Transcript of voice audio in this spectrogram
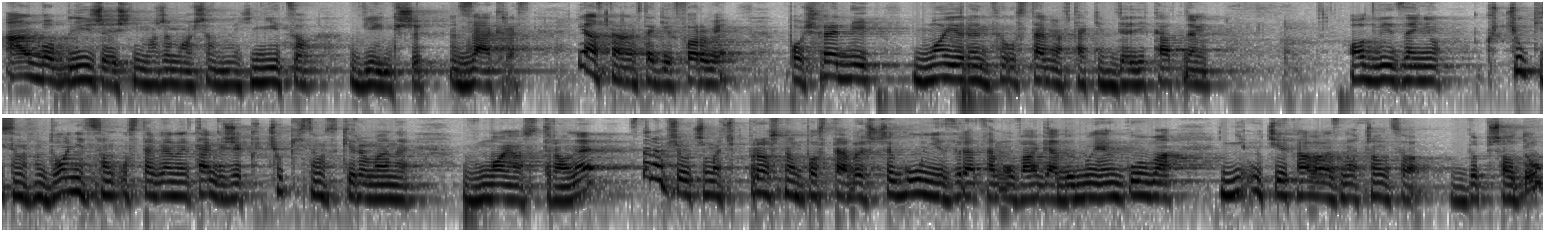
albo bliżej, jeśli możemy osiągnąć nieco większy zakres. Ja stanę w takiej formie pośredniej, moje ręce ustawiam w takim delikatnym odwiedzeniu. Kciuki są, dłonie są ustawione tak, że kciuki są skierowane w moją stronę. Staram się utrzymać prostą postawę, szczególnie zwracam uwagę, aby moja głowa nie uciekała znacząco do przodu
